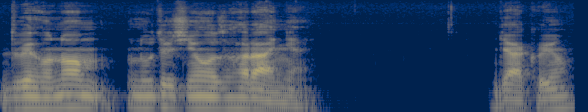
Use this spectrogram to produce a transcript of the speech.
двигуном внутрішнього згорання. Дякую.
